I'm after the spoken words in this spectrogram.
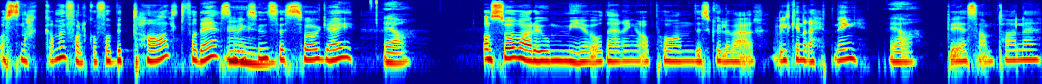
å snakke med folk og få betalt for det, som jeg Mm. syns er så gøy. Ja. Og så var det jo mye vurderinger på om det skulle være Hvilken retning Ja. det samtalegreiene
